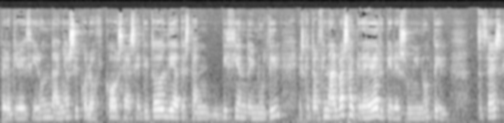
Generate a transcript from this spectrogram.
Pero quiero decir, un daño psicológico, o sea, si a ti todo el día te están diciendo inútil, es que tú al final vas a creer que eres un inútil. Entonces,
